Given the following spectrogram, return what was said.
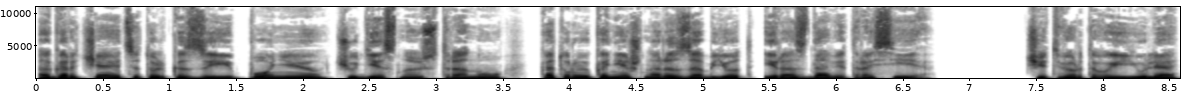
огорчается только за Японию, чудесную страну, которую, конечно, разобьет и раздавит Россия. 4 июля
